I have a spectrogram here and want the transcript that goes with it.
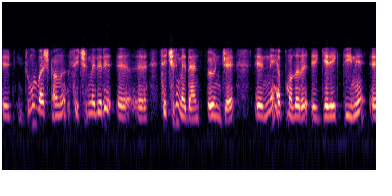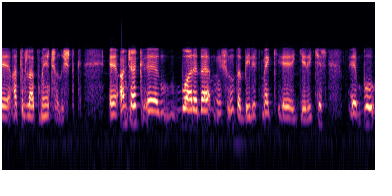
e, Cumhurbaşkanı seçilmeleri e, e, seçilmeden önce e, ne yapmaları e, gerektiğini e, hatırlatmaya çalıştık. E, ancak e, bu arada şunu da belirtmek e, gerekir. E, bu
